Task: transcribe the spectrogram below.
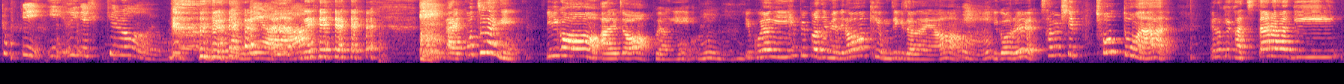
토끼 이 의자 시끄러워요. 안 돼요. 네. 아이 고추장님 이거 알죠? 고양이. 고양이. 이 고양이 햇빛 받으면 이렇게 움직이잖아요. 네. 이거를 30초 동안 이렇게 같이 따라하기.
